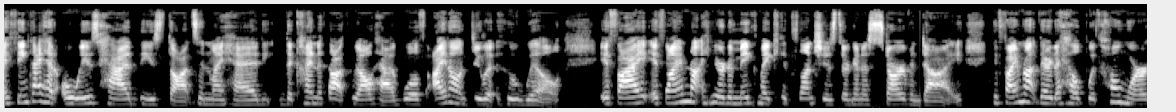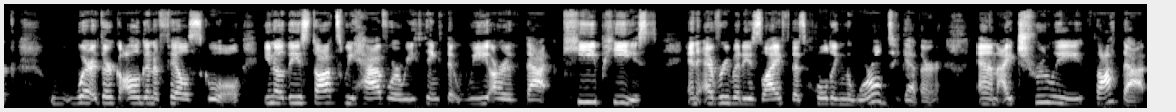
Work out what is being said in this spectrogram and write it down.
I think I had always had these thoughts in my head, the kind of thoughts we all have. Well, if I don't do it, who will? If I if I'm not here to make my kids lunches, they're going to starve and die. If I'm not there to help with homework, where they're all going to fail school. You know, these thoughts we have where we think that we are that key piece in everybody's life that's holding the world together. And I truly thought that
